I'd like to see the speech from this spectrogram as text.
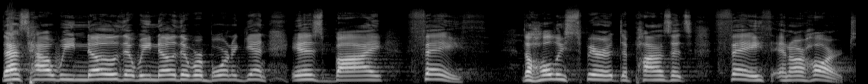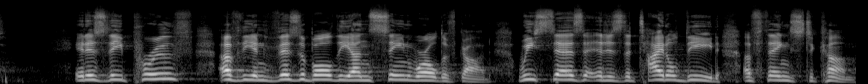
That's how we know that we know that we're born again, is by faith. The Holy Spirit deposits faith in our heart. It is the proof of the invisible, the unseen world of God. We says that it is the title deed of things to come.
